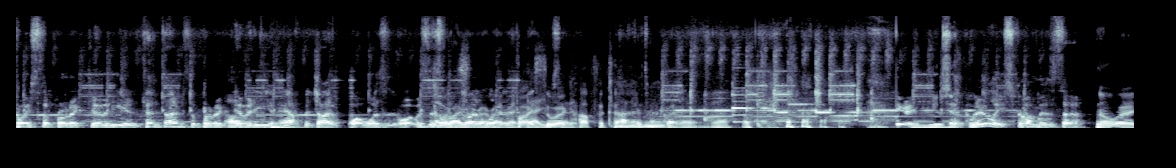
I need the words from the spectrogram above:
Twice the productivity and ten times the productivity and half the time. What was it? What was this? Oh, right, right, right, right, right. Twice Yeah, the work, half the time. Half the time, yeah. right, right, yeah. Okay. Yeah, clearly, Scrum is the. No, uh,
